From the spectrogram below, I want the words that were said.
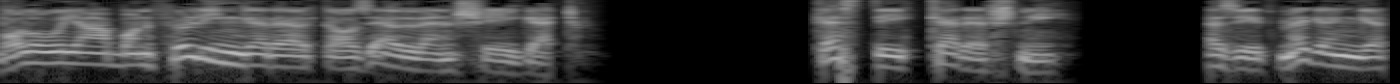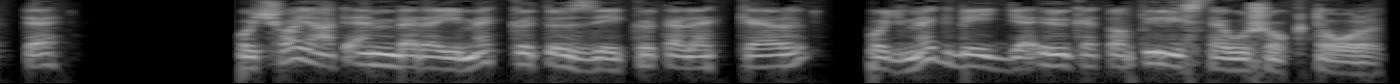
valójában fölingerelte az ellenséget. Kezdték keresni, ezért megengedte, hogy saját emberei megkötözzék kötelekkel, hogy megvédje őket a filiszteusoktól.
